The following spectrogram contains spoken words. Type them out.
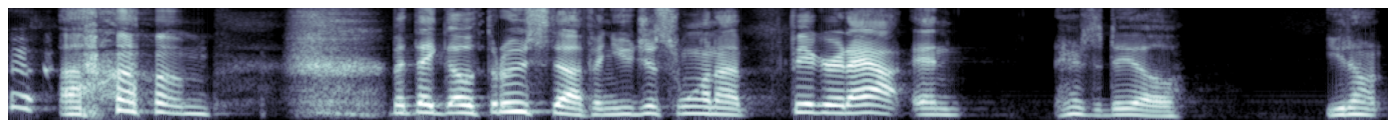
um, but they go through stuff and you just want to figure it out. And here's the deal you don't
